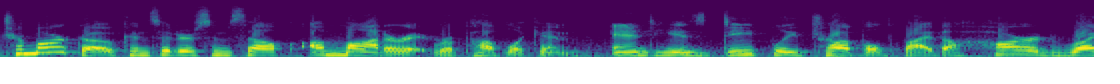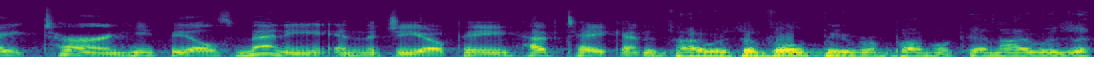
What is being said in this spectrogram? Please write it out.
Trimarco considers himself a moderate Republican, and he is deeply troubled by the hard right turn he feels many in the GOP have taken. I was a Volpe Republican. I was a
